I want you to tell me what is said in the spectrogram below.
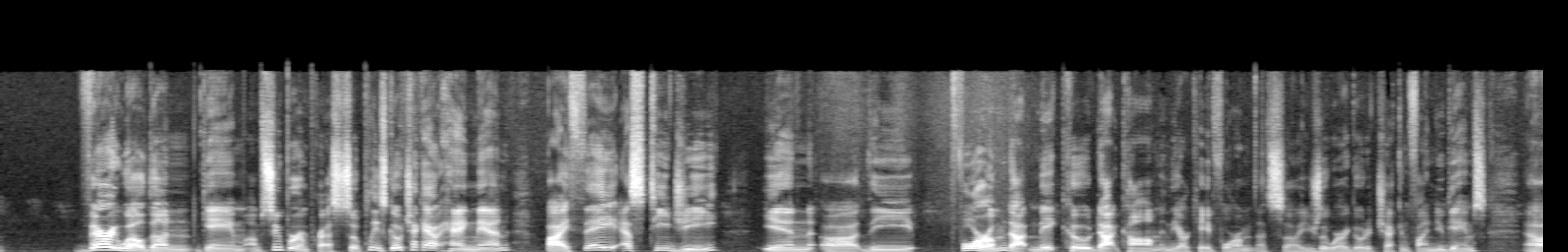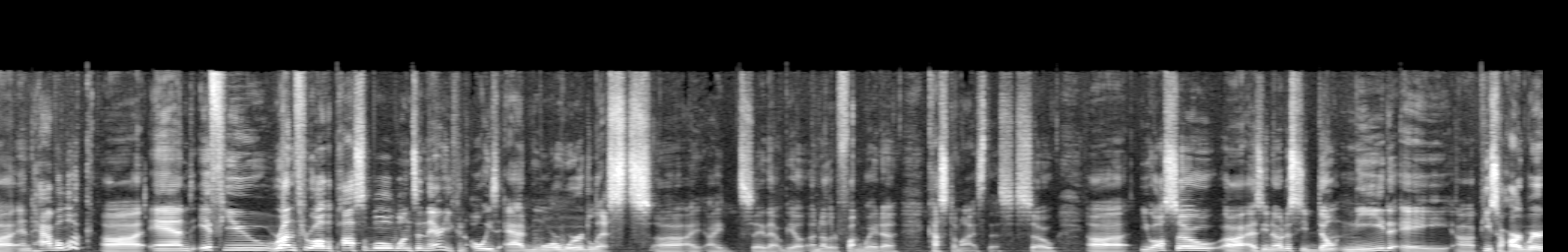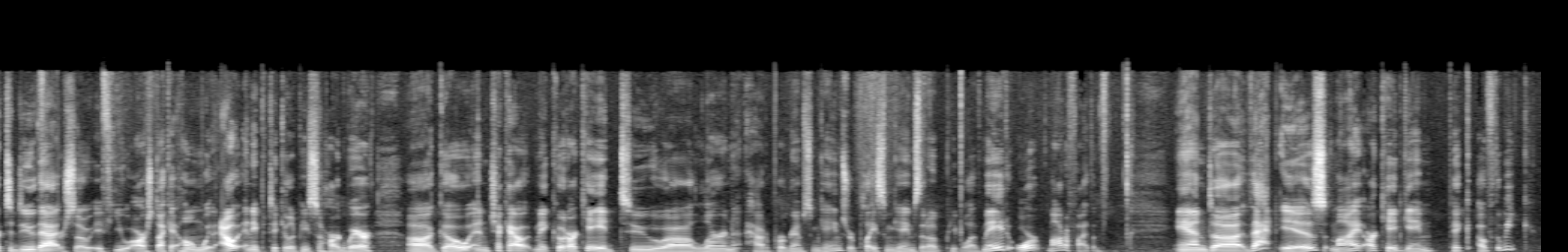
very well done game. I'm super impressed. So please go check out Hangman by Thay STG in uh, the forum.makecode.com in the arcade forum. That's uh, usually where I go to check and find new games uh, and have a look. Uh, and if you run through all the possible ones in there, you can always add more word lists. Uh, I, would say that would be a, another fun way to customize this. So uh, you also, uh, as you notice, you don't need a uh, piece of hardware to do that. So if you are stuck at home without any particular piece of hardware, go and check out MakeCode Arcade to learn how to program some games or play some games that other people have made or modify them. And uh, that is my arcade game pick of the week.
